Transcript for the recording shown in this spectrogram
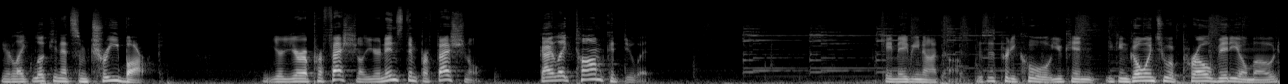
You're like looking at some tree bark. You're, you're a professional. You're an instant professional. Guy like Tom could do it. Okay, maybe not Tom. This is pretty cool. You can you can go into a pro video mode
